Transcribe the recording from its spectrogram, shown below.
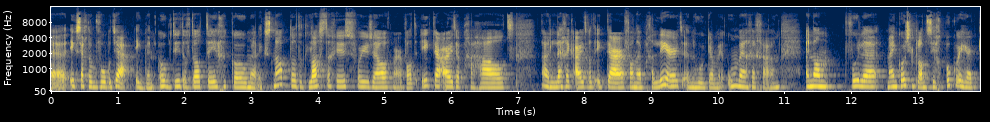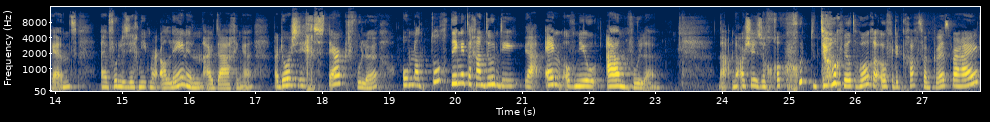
Uh, ik zeg dan bijvoorbeeld, ja, ik ben ook dit of dat tegengekomen en ik snap dat het lastig is voor jezelf, maar wat ik daaruit heb gehaald, nou, dan leg ik uit wat ik daarvan heb geleerd en hoe ik daarmee om ben gegaan. En dan voelen mijn coachingklanten zich ook weer herkend en voelen zich niet meer alleen in hun uitdagingen, waardoor ze zich gesterkt voelen om dan toch dingen te gaan doen die ja, eng of nieuw aanvoelen. Nou, en als je zo goed toch wilt horen over de kracht van kwetsbaarheid,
